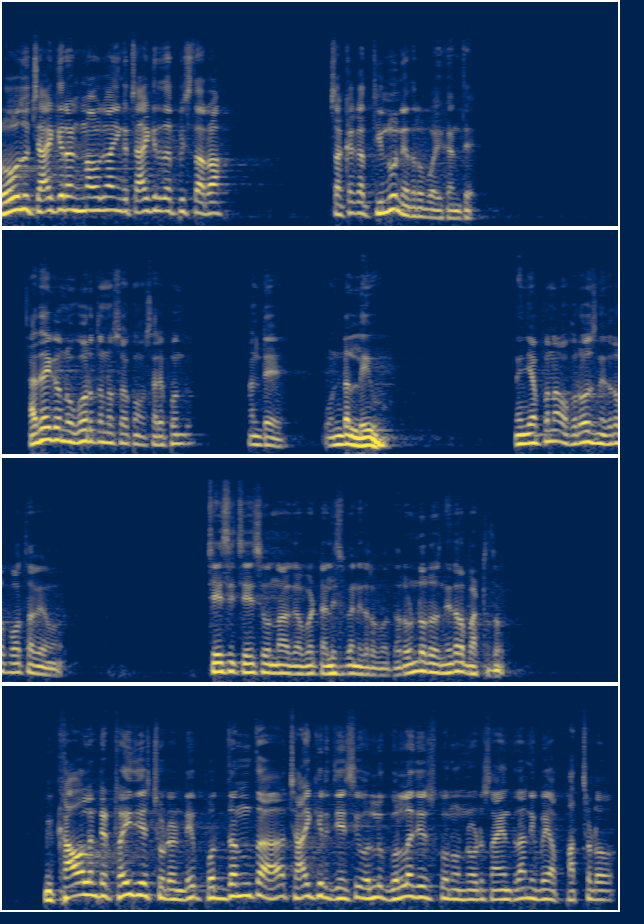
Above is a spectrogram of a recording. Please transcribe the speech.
రోజు చాకిరి అంటున్నావుగా ఇంకా చాకిరి తప్పిస్తారా? చక్కగా తిను నిద్రపోయికంతే. అదేగా నువ్వు కోరుతున్న సుఖం సరిపోందు అంటే ఉండలేవు. నేను చెప్పనా ఒక రోజు నిద్రపోతావేమో. చేసి చేసి ఉన్నావు కాబట్టి అలిసిపోయి నిద్రపోతావు. రెండో రోజు నిద్ర పట్టదు. మీకు కావాలంటే ట్రై చేసి చూడండి. పొద్దంతా చాకిరి చేసి ఒళ్ళు గుల్ల చేసుకొని ఉన్నాడు సాయంత్రానికి పోయి ఆ పచ్చడో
